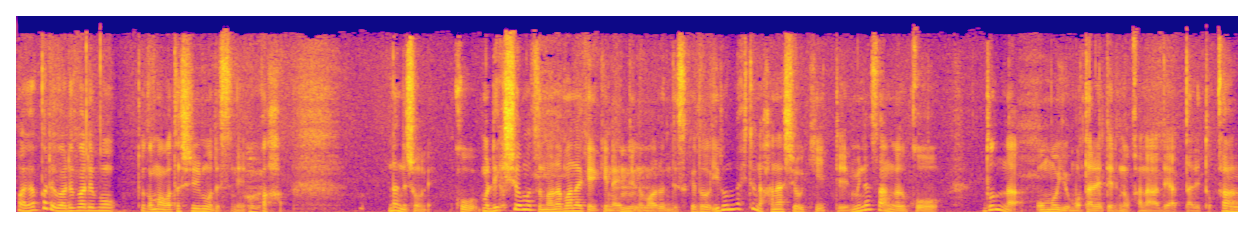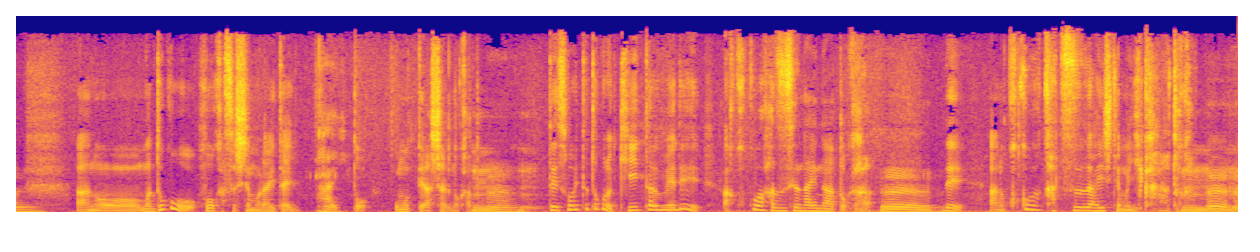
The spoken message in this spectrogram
まあ、やっぱり我々もとかまあ私もですね、まあはなんでしょうね。こう、まあ、歴史をまず学ばなきゃいけないっていうのもあるんですけど、いろんな人の話を聞いて皆さんがこうどんな思いを持たれてるのかなであったりとか、うん。あのまあ、どこをフォーカスしてもらいたいはい。と思ってらっしゃるのかと、ん。でそういったところを聞いた上であここは外せないなとか、うん。であのここは割愛してもいいかなとか、うん。うん。う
